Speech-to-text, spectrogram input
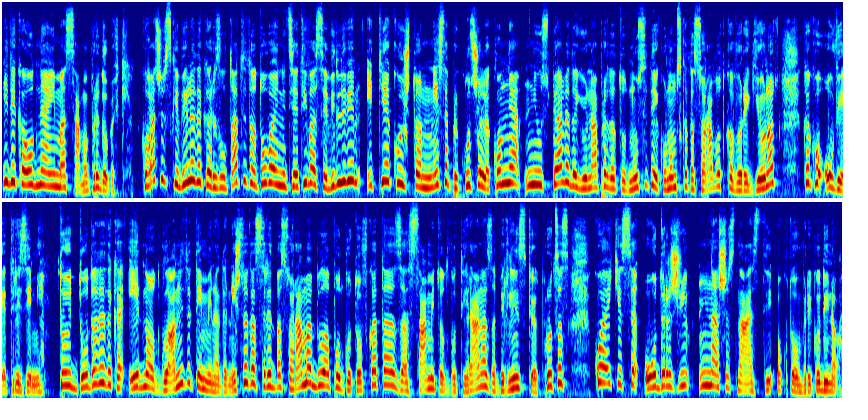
и дека од неа има само придобивки. Ковачевски вели дека резултатите од оваа иницијатива се видливи и тие кои што не се приклучиле кон неа не успеале да ги унапредат односите и економската соработка во регионот како овие три земји. Тој додаде дека една од главните теми на денешната средба со Рама била подготовката за самитот во Тирана за Берлинскиот процес која ќе се одржи на 16 октомври годинава.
